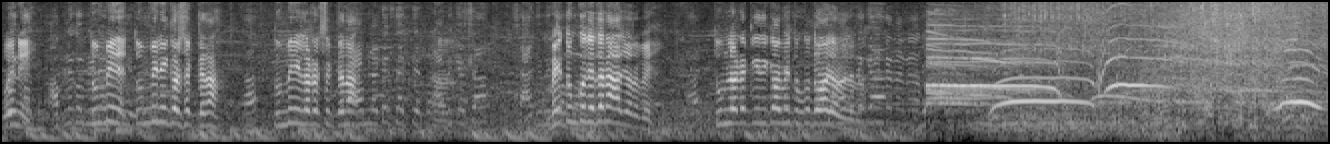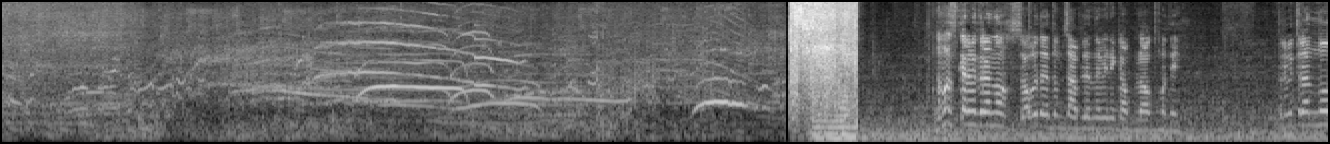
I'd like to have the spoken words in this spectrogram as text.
कोई नहीं। अपने को तुम भी winner तुम भी नहीं कर सकते ना? तुम भी नहीं लटक सकते ना। हम लटक सकते हैं पर अभी कैसा? शादी में तुमको देता ना हजार रुपए? तुम लटक के दिखाओ मैं तुमको दो हजार क्या नमस्कार मित्रांनो स्वागत आहे तुमचं आपल्या नवीन एका ब्लॉगमध्ये. तर मित्रांनो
